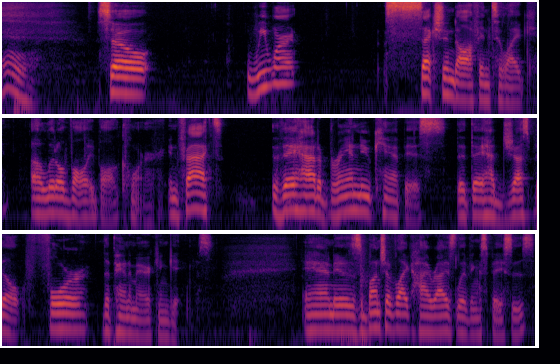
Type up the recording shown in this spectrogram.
Oh, So we weren't sectioned off into like a little volleyball corner. In fact, they had a brand new campus that they had just built for the Pan American Games. And it was a bunch of like high rise living spaces.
